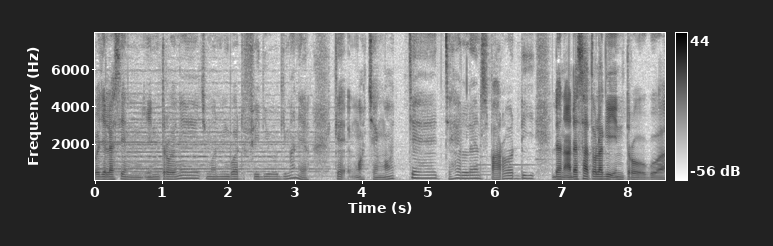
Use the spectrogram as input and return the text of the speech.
gue jelasin intro ini cuman buat video gimana ya? Kayak ngoceh-ngoceh challenge parodi. Dan ada satu lagi intro gue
